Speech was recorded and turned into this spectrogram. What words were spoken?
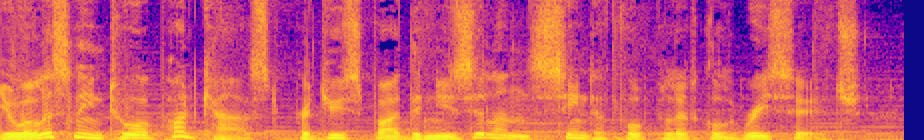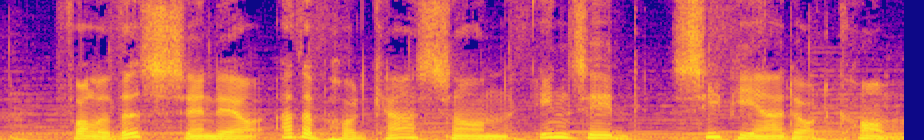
You are listening to a podcast produced by the New Zealand Centre for Political Research. Follow this and our other podcasts on nzcpr.com.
